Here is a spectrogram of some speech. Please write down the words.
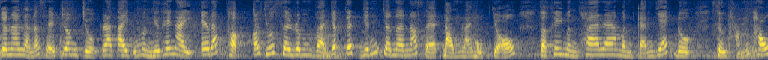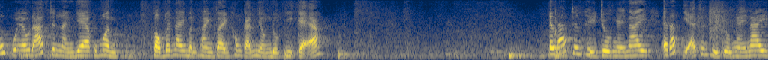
cho nên là nó sẽ trơn trượt ra tay của mình như thế này. Eo đắp thật có chứa serum và chất kết dính, cho nên nó sẽ động lại một chỗ. Và khi mình thoa ra, mình cảm giác được sự thẩm thấu của eo đáp trên làn da của mình. Còn bên đây mình hoàn toàn không cảm nhận được gì cả eo trên thị trường ngày nay eo giả trên thị trường ngày nay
